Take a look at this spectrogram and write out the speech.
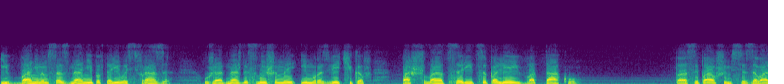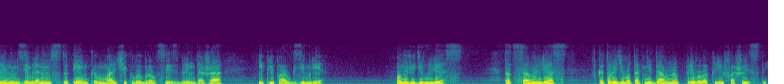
И в Ванином сознании повторилась фраза, уже однажды слышанная им у разведчиков «Пошла царица полей в атаку». По осыпавшимся заваленным земляным ступенькам мальчик выбрался из блиндажа и припал к земле. Он увидел лес, тот самый лес, который его так недавно приволокли фашисты.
